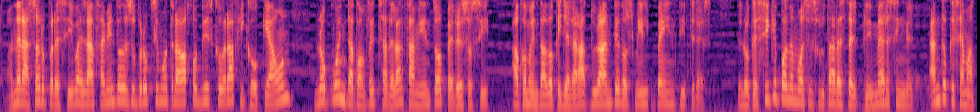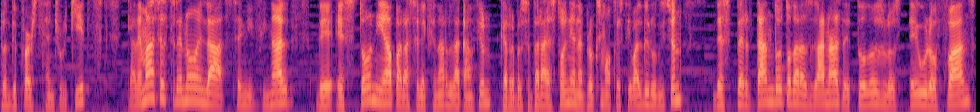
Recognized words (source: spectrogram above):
de manera sorpresiva el lanzamiento de su próximo trabajo discográfico, que aún no cuenta con fecha de lanzamiento, pero eso sí, ha comentado que llegará durante 2023. De lo que sí que podemos disfrutar es del primer single de adelanto que se llama 21st Century Kids, que además estrenó en la semifinal de Estonia para seleccionar la canción que representará a Estonia en el próximo Festival de Eurovisión, despertando todas las ganas de todos los Eurofans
